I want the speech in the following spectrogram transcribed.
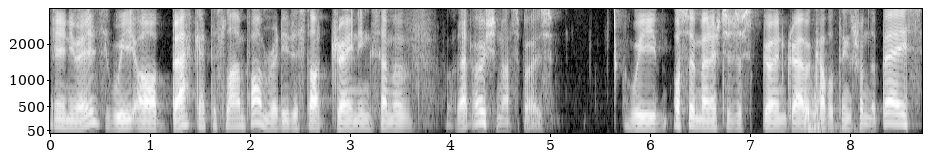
Anyways, we are back at the slime farm, ready to start draining some of that ocean, I suppose. We also managed to just go and grab a couple things from the base,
